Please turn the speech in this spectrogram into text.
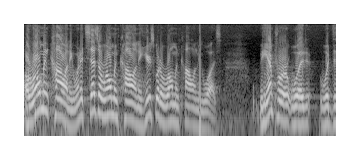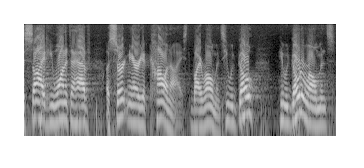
A Roman colony, when it says a Roman colony, here's what a Roman colony was. The emperor would, would decide he wanted to have a certain area colonized by Romans. He would go, he would go to Romans,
